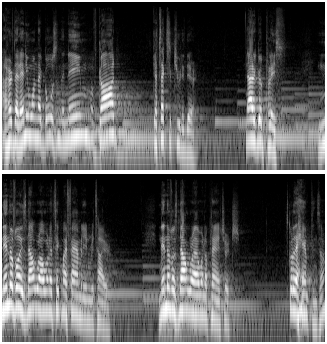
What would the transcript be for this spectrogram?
I heard that anyone that goes in the name of God gets executed there. Not a good place. Nineveh is not where I want to take my family and retire. Nineveh is not where I want to plant a church. Let's go to the Hamptons, huh?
